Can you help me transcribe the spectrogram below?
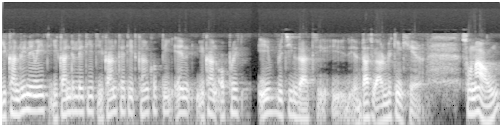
you, can rename it you can delete it you can cut it can copy and you can operate everything that that you are looking here. So now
